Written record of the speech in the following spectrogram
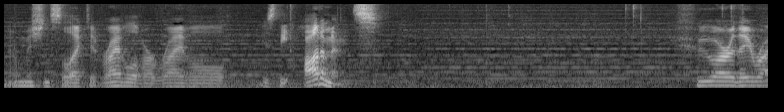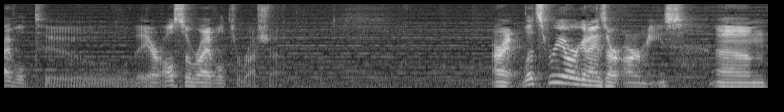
no mission selected. Rival of our rival is the Ottomans. Who are they rival to? They are also rival to Russia. Alright, let's reorganize our armies. Um,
